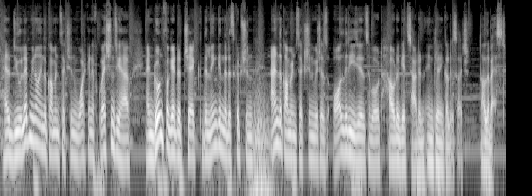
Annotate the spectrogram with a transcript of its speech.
helped you. Let me know in the comment section what kind of questions you have. And don't forget to check the link in the description and the comment section, which has all the details about how to get started in clinical research. All the best.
